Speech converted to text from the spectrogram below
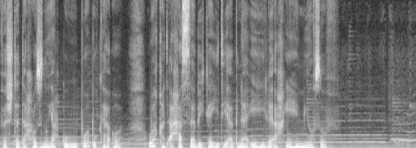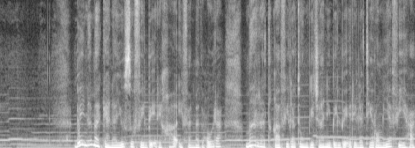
فاشتد حزن يعقوب وبكاؤه وقد أحس بكيد أبنائه لأخيهم يوسف. بينما كان يوسف في البئر خائفا مذعورا مرت قافلة بجانب البئر التي رمي فيها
